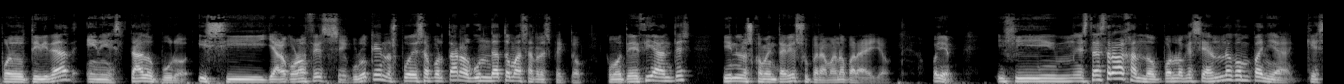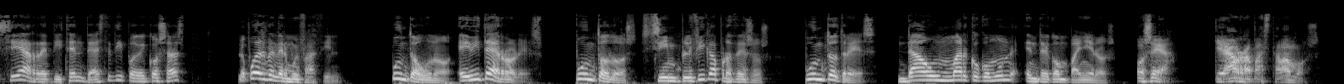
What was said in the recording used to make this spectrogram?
productividad en estado puro. Y si ya lo conoces, seguro que nos puedes aportar algún dato más al respecto. Como te decía antes, tiene los comentarios súper a mano para ello. Oye, y si estás trabajando por lo que sea en una compañía que sea reticente a este tipo de cosas, lo puedes vender muy fácil. Punto 1. Evita errores. Punto 2. Simplifica procesos. Punto 3. da un marco común entre compañeros. O sea, que ahorra pasta, vamos.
